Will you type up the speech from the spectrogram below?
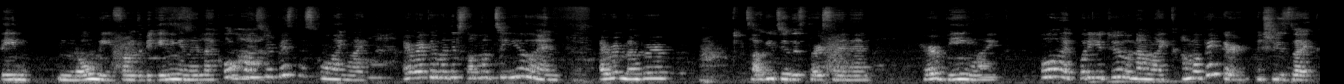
they know me from the beginning, and they're like, "Oh, how's your business going?" Like, I recommended someone to you, and I remember talking to this person, and her being like, "Oh, like, what do you do?" And I'm like, "I'm a baker," and she's like,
